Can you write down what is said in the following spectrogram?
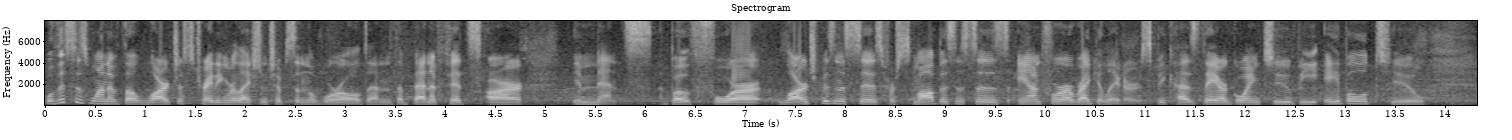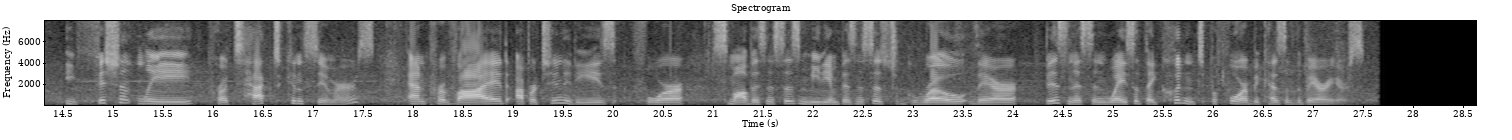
Well, this is one of the largest trading relationships in the world, and the benefits are immense, both for large businesses, for small businesses, and for our regulators, because they are going to be able to efficiently protect consumers and provide opportunities for small businesses, medium businesses to grow their business in ways that they couldn't before because of the barriers.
